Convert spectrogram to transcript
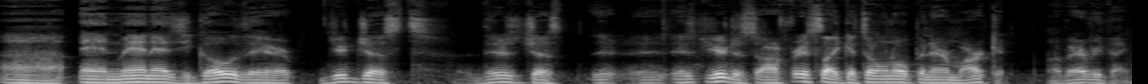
Uh, and man, as you go there, you're just there's just you're just offer. It's like its own open air market of everything.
